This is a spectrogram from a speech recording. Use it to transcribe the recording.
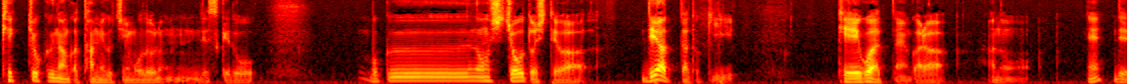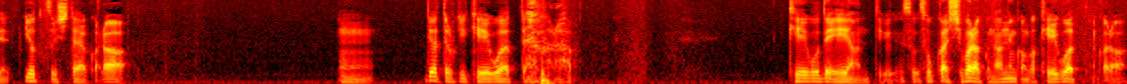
結局なんかタメ口に戻るんですけど僕の主張としては出会った時敬語やったんやからあのねで4つ下やからうん出会った時敬語やったんやから敬語でええやんっていう。そそっからしばらく何年間か敬語やったんやから。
